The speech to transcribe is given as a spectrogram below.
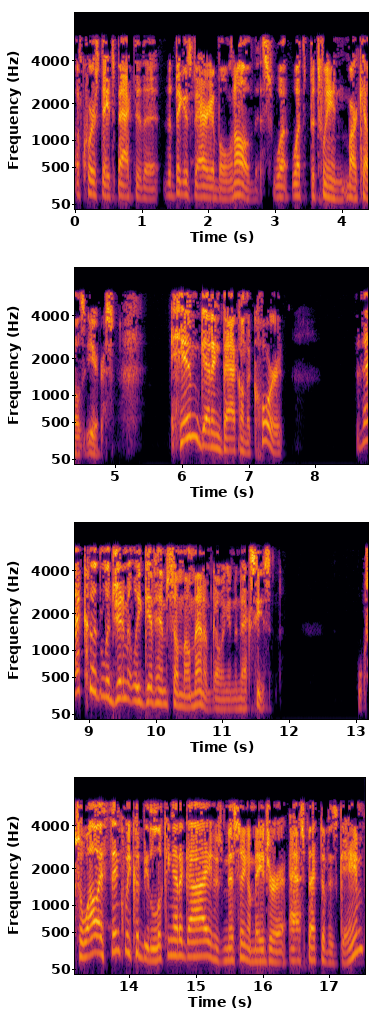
of course dates back to the the biggest variable in all of this what what's between Markelle's ears. Him getting back on the court that could legitimately give him some momentum going into next season. So while I think we could be looking at a guy who's missing a major aspect of his game,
